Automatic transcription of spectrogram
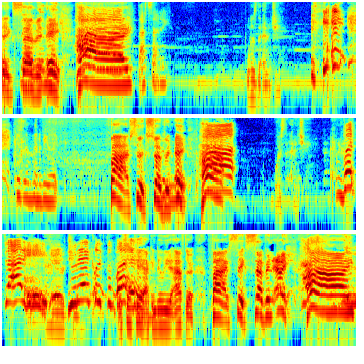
six, seven, eight. Hi. That's Daddy. Where's the energy? Because I'm gonna be like. Five, six, seven, eight. Hi. Ah! Where's the energy? But Daddy, Energy. you didn't click the button. It's okay. I can delete it after. Five, six, seven, eight. Hi.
